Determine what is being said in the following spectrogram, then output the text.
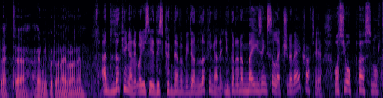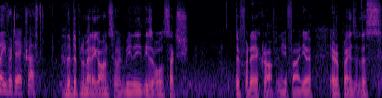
But uh, I think we put one over on them. And looking at it, when you say this could never be done, looking at it, you've got an amazing selection of aircraft here. What's your personal favourite aircraft? The diplomatic answer would be the, these are all such different aircraft, and you find, you know, aeroplanes of this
